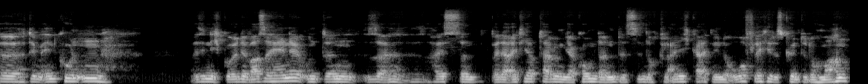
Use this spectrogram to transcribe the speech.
äh, dem Endkunden, weiß ich nicht, goldene Wasserhähne und dann heißt es dann bei der IT-Abteilung, ja komm, dann, das sind doch Kleinigkeiten in der Oberfläche, das könnt ihr doch machen.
